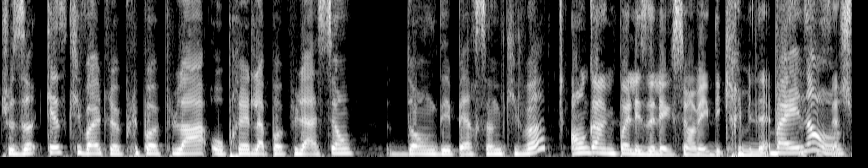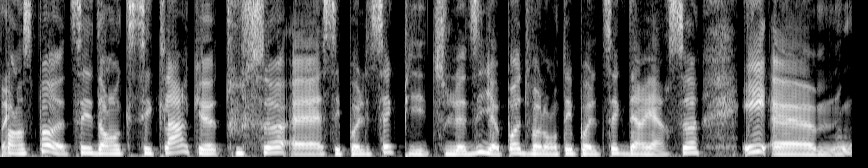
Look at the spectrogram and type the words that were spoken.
je veux dire, qu'est-ce qui va être le plus populaire auprès de la population? Donc, des personnes qui votent? On gagne pas les élections avec des criminels. Ben Ça, non, je pense pas. Tu sais, donc c'est clair que tout ça, euh, c'est politique. Puis tu l'as dit, il y a pas de volonté politique derrière ça. Et euh,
